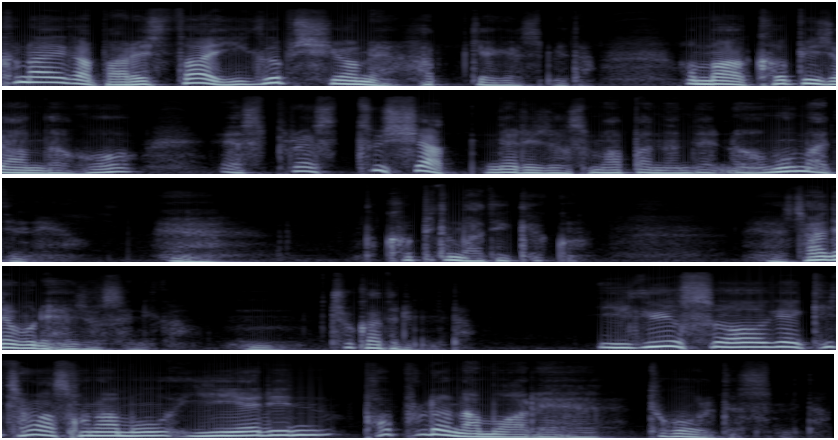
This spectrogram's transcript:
큰아이가 바리스타 2급 시험에 합격했습니다. 엄마가 커피 좋아한다고 에스프레소 two shot 내려줘서 맛봤는데 너무 맛있네요. 예. 뭐 커피도 맛있겠고 예. 자녀분이 해줬으니까 음, 축하드립니다. 이규석의 기차와 소나무 이예린 포플러 나무 아래 두 곡을 듣습니다.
